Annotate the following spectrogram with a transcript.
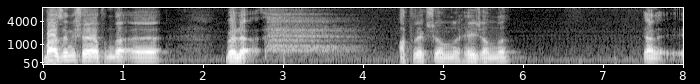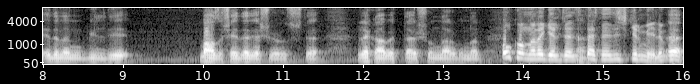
Bazen iş hayatında e, böyle atraksiyonlu, heyecanlı yani edinenin bildiği bazı şeyler yaşıyoruz işte rekabetler, şunlar bunlar. O konulara geleceğiz. İsterseniz hiç girmeyelim. Evet.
